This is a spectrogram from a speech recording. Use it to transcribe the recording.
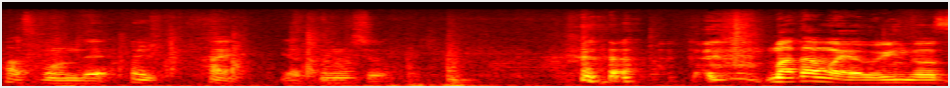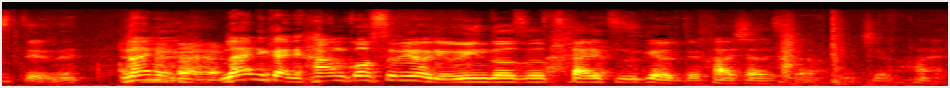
パソコンではい。はい、やってみましょう。またもや Windows っていうね。何 何かに反抗するように Windows を使い続けるっていう会社ですからうちははい、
